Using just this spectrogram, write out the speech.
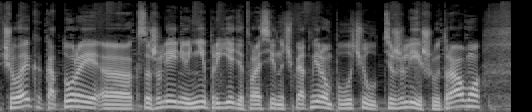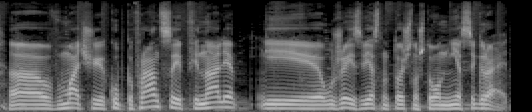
человека, который, э, к сожалению, не приедет в Россию на чемпионат мира, он получил тяжелейшую травму э, в матче Кубка Франции в финале, и уже известно точно, что он не сыграет.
